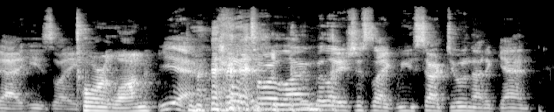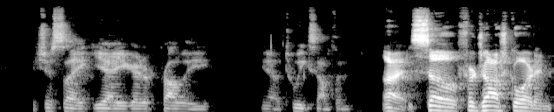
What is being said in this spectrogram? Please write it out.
that he's like, tore lung yeah, tore a lung. But like, it's just like when you start doing that again, it's just like, yeah, you got to probably, you know, tweak something. All right, so for Josh Gordon,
